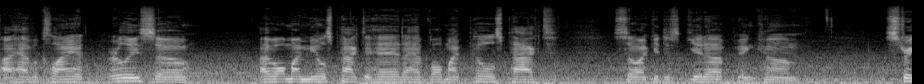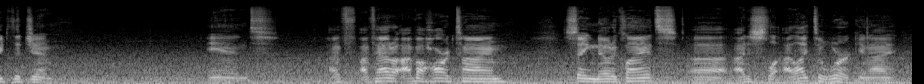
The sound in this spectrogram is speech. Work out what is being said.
I have a client early, so I have all my meals packed ahead. I have all my pills packed, so I could just get up and come straight to the gym and I've, I've had a, I have a hard time saying no to clients. Uh, I just I like to work and I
